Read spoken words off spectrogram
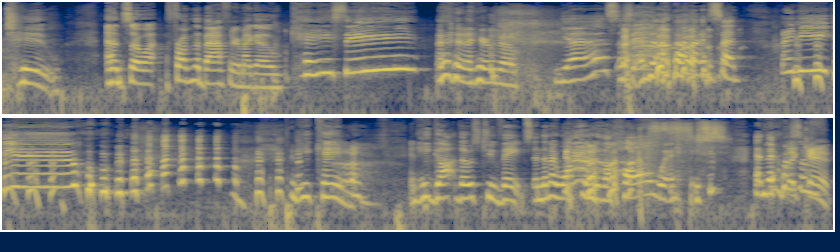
two. And so I, from the bathroom, I go, Casey, and I hear him go, Yes. I said, I, said, I need you. and he came, and he got those two vapes, and then I walked into the hallway, and there I was some. can't.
